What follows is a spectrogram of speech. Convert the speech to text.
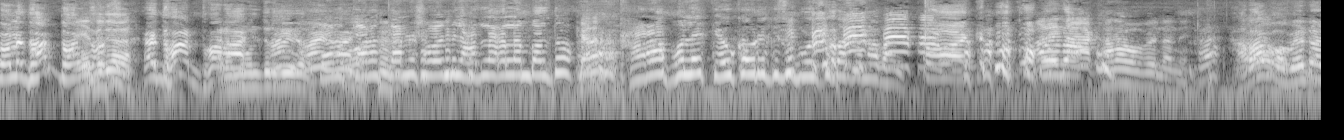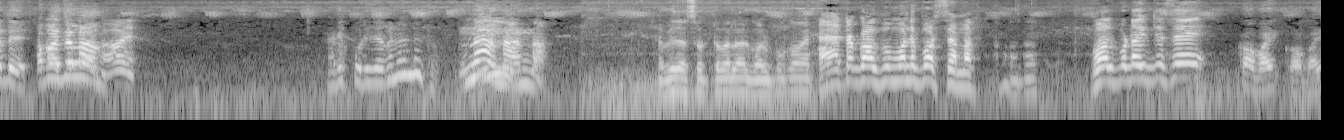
তলে ধর ধর ধর এই ধর কেন কেন কেন সবাই মিলে হাত লাগালাম বলতো? খারাপ হলে কেউ কাউরে কিছু বলতে পারবে না ভাই। না খারাপ হবে না নে। খারাপ হবে রে আবার দিলাম আরে পড়ে যাবে না তো? না না না। সবিতা ছোট্টবেলার গল্প কবে হ্যাঁ একটা গল্প মনে পড়ছে আমার। গল্পটা হইতেছে ক ভাই ক ভাই।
